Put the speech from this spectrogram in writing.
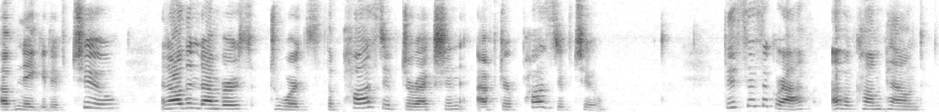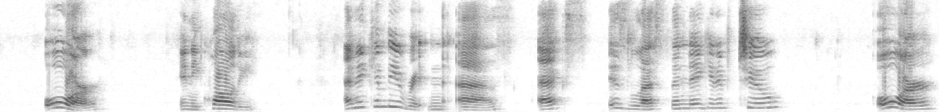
of negative 2 and all the numbers towards the positive direction after positive 2. This is a graph of a compound or inequality, and it can be written as x is less than negative 2 or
